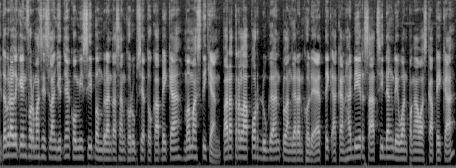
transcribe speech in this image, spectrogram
Kita beralih ke informasi selanjutnya, Komisi Pemberantasan Korupsi atau KPK memastikan para terlapor dugaan pelanggaran kode etik akan hadir saat sidang Dewan Pengawas KPK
